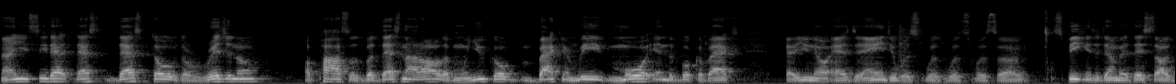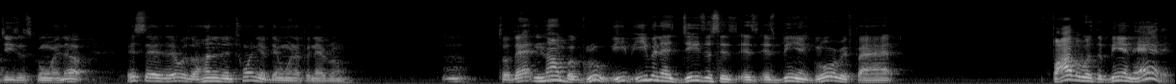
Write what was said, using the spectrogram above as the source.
Now you see that that's that's those original apostles, but that's not all of them. When you go back and read more in the book of Acts, uh, you know, as the angel was was was was uh, speaking to them as they saw Jesus going up, it said there was 120 of them went up in that room. Mm. So that number grew. Even as Jesus is, is, is being glorified, followers are being added.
